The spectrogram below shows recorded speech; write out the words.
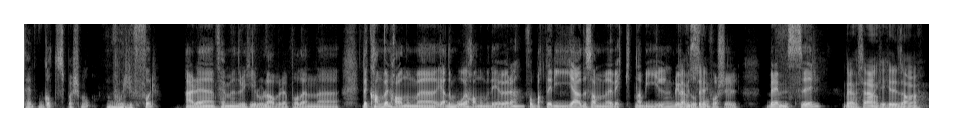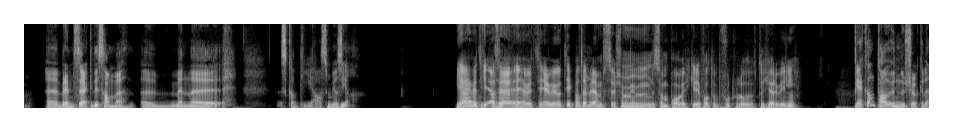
Det er et godt spørsmål. Hvorfor er det 500 kilo lavere på den eh, Det kan vel ha noe med Ja, det må jo ha noe med det å gjøre, for batteriet er jo det samme vekten av bilen, blir jo ikke noe Bremser. stor forskjell. Bremser Bremser er nok ikke de samme. eh, Bremser er ikke de samme, eh, men eh, skal de ha så mye å si, da? Ja, jeg vet ikke. Altså, jeg, jeg, vet, jeg vil jo tippe at det er bremser som, som påvirker i forhold til hvor fort du lov til å kjøre bilen. Jeg kan ta og undersøke det.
